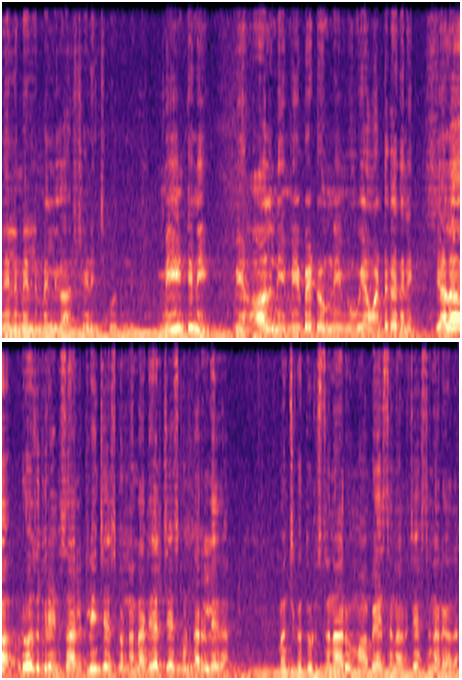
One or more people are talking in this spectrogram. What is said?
మెల్లి మెల్లి మెల్లిగా క్షీణించిపోతుంది. మీ ఇంటిని మీ హాల్ని మీ బెడ్రూమ్ని మీ వంటగదిని ఎలా రోజుకు రెండు సార్లు క్లీన్ చేసుకుంటున్నారు రిజల్ట్ చేసుకుంటారా లేదా? మంచిగా తుడుస్తున్నారు మా బేస్తున్నారు చేస్తున్నారు కదా.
